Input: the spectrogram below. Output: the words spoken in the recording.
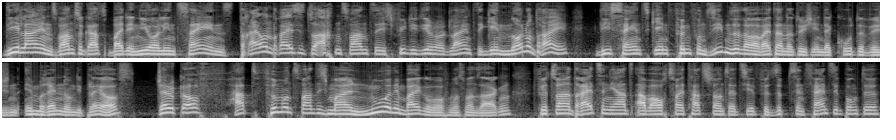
Die Lions waren zu Gast bei den New Orleans Saints. 33 zu 28 für die Detroit Lions. Sie gehen 9 und 3. Die Saints gehen 5 und 7, sind aber weiter natürlich in der Code Division im Rennen um die Playoffs. Jared Goff hat 25 Mal nur den Ball geworfen, muss man sagen. Für 213 Yards, aber auch zwei Touchdowns erzielt für 17 Fancy-Punkte.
